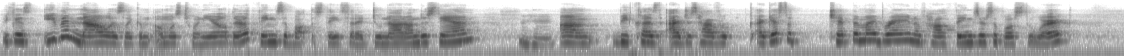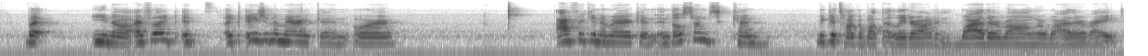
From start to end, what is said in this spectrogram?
because even now as like an almost 20 year old there are things about the states that I do not understand Mm-hmm. Um, because I just have, a, I guess, a chip in my brain of how things are supposed to work. But, you know, I feel like it's like Asian American or African American, and those terms can, we could talk about that later on and why they're wrong or why they're right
